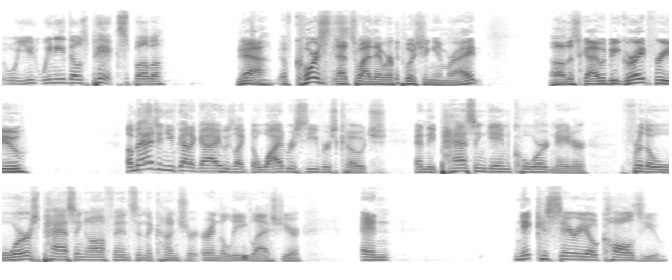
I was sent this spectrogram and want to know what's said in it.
We, you, we need those picks, Bubba. yeah. Of course, that's why they were pushing him, right? Oh, this guy would be great for you. Imagine you've got a guy who's like the wide receivers coach and the passing game coordinator for the worst passing offense in the country or in the league last year, and Nick Caserio calls you,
